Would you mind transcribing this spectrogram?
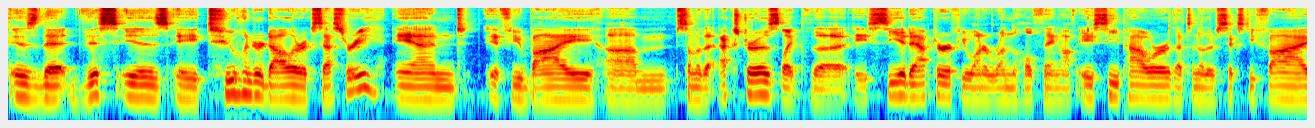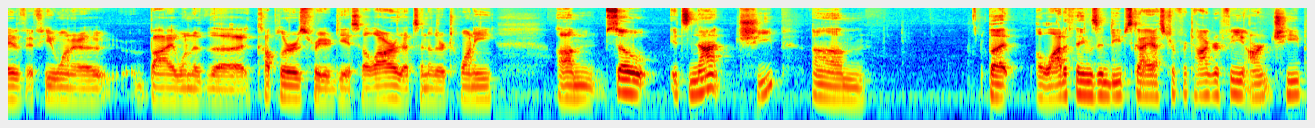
is that this is a $200 accessory. And if you buy um, some of the extras, like the AC adapter, if you want to run the whole thing off AC power, that's another 65. If you want to buy one of the couplers for your DSLR, that's another 20. Um, so it's not cheap, um, but a lot of things in deep sky astrophotography aren't cheap.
